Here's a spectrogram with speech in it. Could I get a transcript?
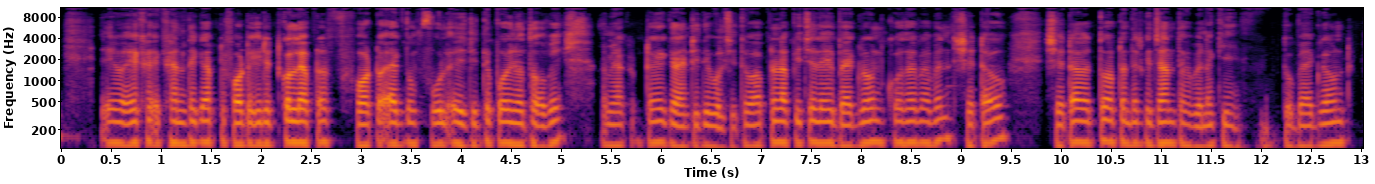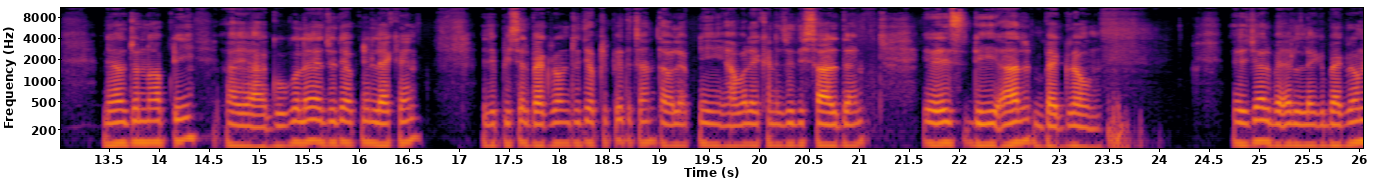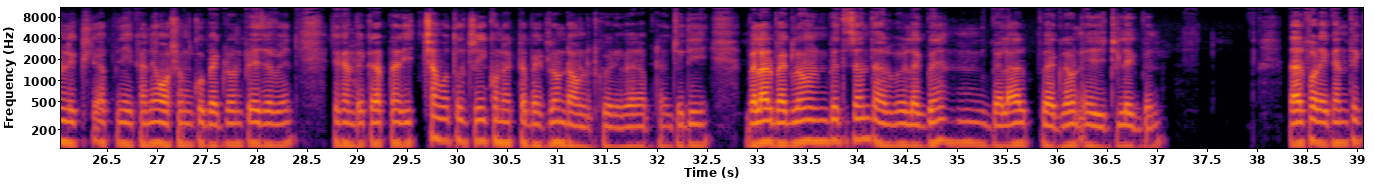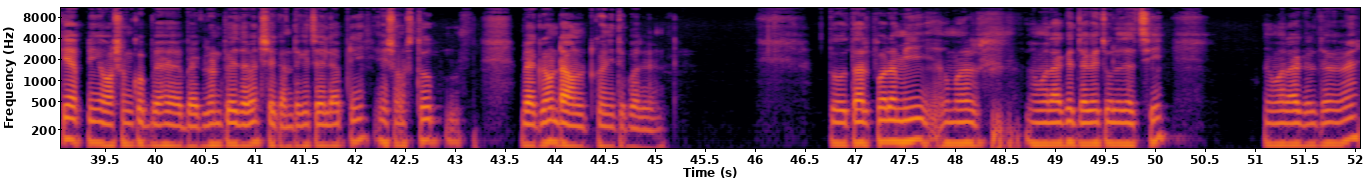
এখান থেকে আপনি ফটো এডিট করলে আপনার ফটো একদম ফুল এইচডিতে পরিণত হবে। আমি আপনাকে গ্যারান্টি দিয়ে বলছি। তো আপনারা পিছের এই ব্যাকগ্রাউন্ড কোথায় পাবেন সেটাও, সেটা তো আপনাদেরকে জানতে হবে নাকি? তো ব্যাকগ্রাউন্ড নেওয়ার জন্য আপনি গুগলে যদি আপনি লেখেন এই যে পিসের ব্যাকগ্রাউন্ড যদি আপনি পেতে চান, তাহলে আপনি আবার এখানে যদি সার্চ দেন D R background H R background লিখলে আপনি এখানে অসংখ্য ব্যাকগ্রাউন্ড পেয়ে যাবেন। এখান থেকে আপনার ইচ্ছা মতো যে কোনো একটা ব্যাকগ্রাউন্ড ডাউনলোড করে নেবেন আপনার যদি বেলার ব্যাকগ্রাউন্ড পেতে চান, তারপরে লিখবেন বেলার ব্যাকগ্রাউন্ড এইচডি লিখবেন। তারপর এখান থেকে আপনি অসংখ্য ব্যাকগ্রাউন্ড পেয়ে যাবেন। সেখান থেকে চাইলে আপনি এই সমস্ত ব্যাকগ্রাউন্ড ডাউনলোড করে নিতে পারবেন তো তারপর আমি আমার আমার আগের জায়গায় চলে যাচ্ছি। আমার আগের জায়গায়।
